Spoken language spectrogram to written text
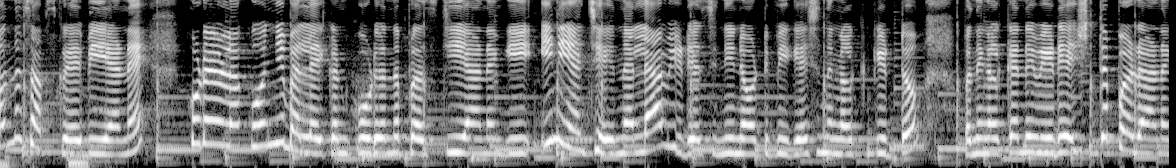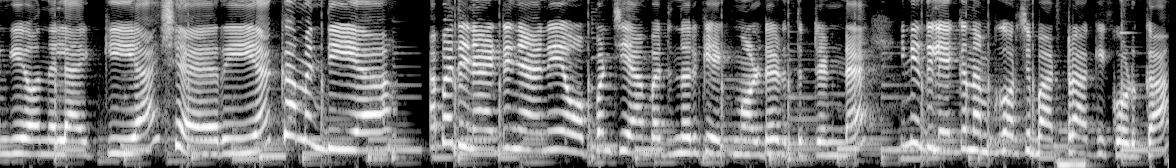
ഒന്ന് സബ്സ്ക്രൈബ് ചെയ്യണേ. കൂടെയുള്ള കുഞ്ഞു ബെല്ലൈക്കൺ കൂടി ഒന്ന് പ്രസ് ചെയ്യുകയാണെങ്കിൽ ഇനി ഞാൻ ചെയ്യുന്ന എല്ലാ വീഡിയോസിന്റെയും നോട്ടിഫിക്കേഷൻ നിങ്ങൾക്ക് കിട്ടും. അപ്പോൾ നിങ്ങൾക്ക് എന്റെ വീഡിയോ ഇഷ്ടപ്പെടുകയാണെങ്കിൽ ഒന്ന് ലൈക്ക് ചെയ്യുക ഷെയർ ചെയ്യുക കമന്റ് ചെയ്യുക. അപ്പോൾ ഇതിനായിട്ട് ഞാൻ ഓപ്പൺ ചെയ്യാൻ പറ്റുന്ന ഒരു കേക്ക് മോൾഡ് എടുത്തിട്ടുണ്ട്. ഇനി ഇതിലേക്ക് നമുക്ക് കുറച്ച് ബട്ടർ ആക്കി കൊടുക്കാം.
